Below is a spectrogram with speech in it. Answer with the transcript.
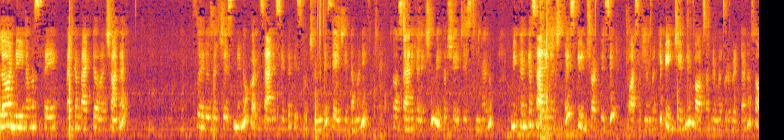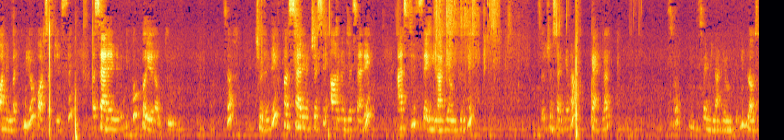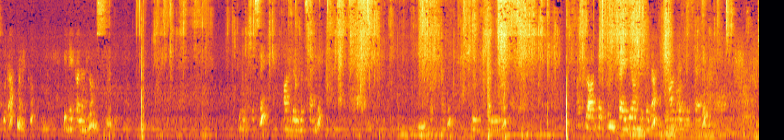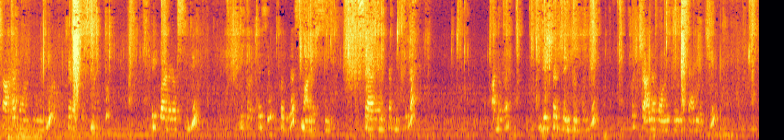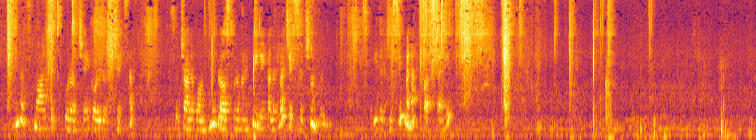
Hello అండి నమస్తే. Welcome at our channel so ఈరోజు వచ్చేసి నేను కొన్ని శారీస్ అయితే తీసుకొచ్చానండి సేల్ చేద్దామని. సో ఆ శారీ కలెక్షన్ మీతో షేర్ చేస్తుంటాను. మీకు కనుక శారీ నచ్చితే స్క్రీన్ షాట్ తీసి వాట్సాప్ నెంబర్కి పిన్ చేయండి. నేను వాట్సాప్ నెంబర్ కూడా పెట్టాను సో ఆ నెంబర్కి మీరు వాట్సాప్ చేస్తే ఆ శారీ అనేది మీకు కొరియర్ అవుతుంది. సో చూడండి. ఫస్ట్ శారీ వచ్చేసి ఆర్గంజా శారీ యాస్టిల్ సేమ్ ఇలాగే ఉంటుంది. సో చూసారు కదా? క్యాట్లాగ్ సేమ్ ఇలాగే ఉంటుంది. బ్లౌజ్ కూడా మనకు ఇదే కలర్లో వస్తుంది. ఇది వచ్చేసి ఆర్గంజా శారీ. క్లాత్ అయితే మీకు ఐడియా ఉంది కదా ఆర్గంజా శారీ. చాలా బాగుంటుందండి ఇక్కడ వచ్చేసి మనకు బిగ్ బార్డర్ వస్తుంది. ఇక్కడ వచ్చేసి కొద్దిగా స్మాల్ వస్తుంది. శారీ అంతా మీకు ఇలా అనువర్ డిజిటల్ ప్రింట్ ఉంటుంది. చాలా బాగుంటుంది శారీ వచ్చి. ఇంకా స్మాల్ చెక్స్ కూడా వచ్చాయి గోల్డ్ చెక్స్ సో చాలా బాగుంటుంది. బ్లౌజ్ కూడా మనకు ఇదే కలర్లో చెక్స్ వచ్చి ఉంటుంది. ఇది వచ్చేసి మన ఫస్ట్ శారీ.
